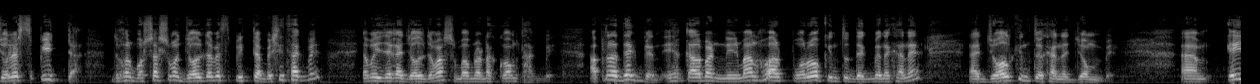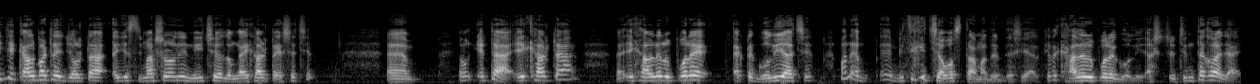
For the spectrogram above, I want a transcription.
জলের স্পিডটা যখন বর্ষার সময় জল যাবে স্পিডটা বেশি থাকবে এবং এই জায়গায় জল জমার সম্ভাবনাটা কম থাকবে। আপনারা দেখবেন এই কারবার নির্মাণ হওয়ার পরও কিন্তু দেখবেন এখানে জল কিন্তু এখানে জমবে। এই যে কালবাটের জলটা এই যে সীমাসরণীর নিচে লঙ্গাই খালটা এসেছে এবং এটা এই খালটা এই খালের উপরে একটা গলি আছে মানে এ, বিচিকিচ্ছা অবস্থা আমাদের দেশে আর কি। খালের উপরে গলি আশ্চর্য চিন্তা করা যায়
